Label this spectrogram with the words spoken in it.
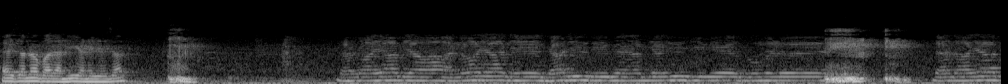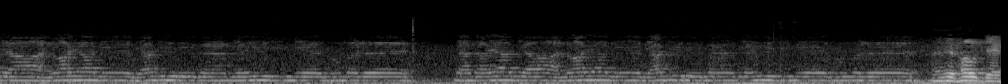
အဲဇနောဘာသာနေရနေကြစမ်းသံဃာယဗျာအနောယနေဓာတိရိကံပြန်ယူကြည့်ရဲ့သုံးမလွယ်သံဃာယဗျာအနောယနေဓာတိရိကံပြန်ယူကြည့်ရဲ့သုံးမ လွယ်သံဃာယဗျာအနောယနေဓာတိရိကံပြန်ယူကြည့်ရဲ့သုံးမလွယ်အဲဟုတ်တယ်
